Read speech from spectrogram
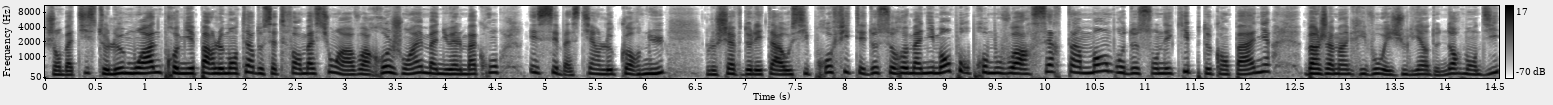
Jean-Baptiste Lemoine, premier parlementaire de cette formation à avoir rejoint Emmanuel Macron et Sébastien Lecornu. Le chef de l'État a aussi profité de ce remaniement pour promouvoir certains membres de son équipe de campagne. Benjamin Griveaux et Julien de Normandie.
